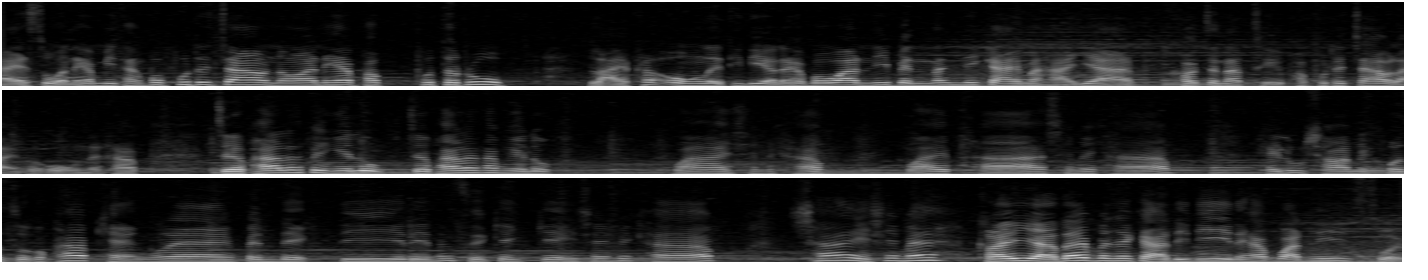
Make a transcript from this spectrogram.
ลาย ๆ ส่วนนะครับมีทั้งพระพุทธเจ้าน้อยนะครับพระพุทธรูปหลายพระองค์เลยทีเดียวนะครับ เพราะว่านี่เป็นนิกายมหายานเขาจะนับถือพระพุทธเจ้าหลายพระองค์นะครับเจอพระแล้วเป็นไงลูกเจอพระแล้วทำไงลูกไหว้ใช่ไหมครับไหว้พระใช่ไหมครับ ให้ลูกชอนเป็นคนสุขภาพแข็งแรงเป็นเด็กดีเรียนหนังสือเก่งๆ ใช่ไหมครับ ใช่ใช่ไหมใครอยากได้บรรยากาศดีๆนะครับวัดนี้สวย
